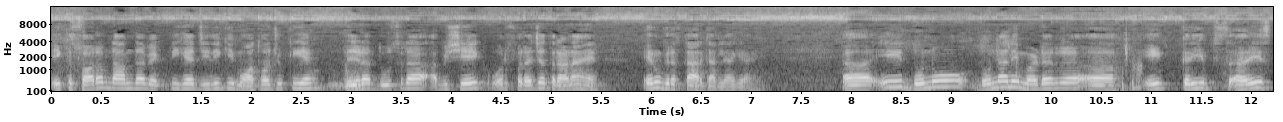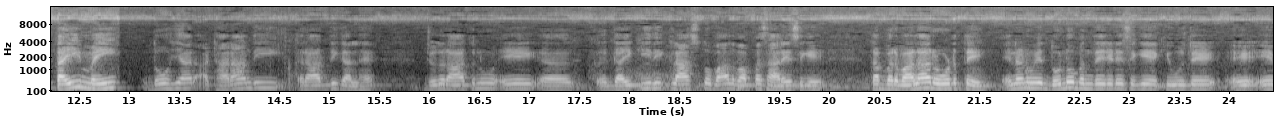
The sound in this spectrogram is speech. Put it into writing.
ਇੱਕ ਸੌਰਵ ਨਾਮ ਦਾ ਵਿਅਕਤੀ ਹੈ ਜਿਹਦੀ ਕੀ ਮੌਤ ਹੋ ਚੁੱਕੀ ਹੈ ਤੇ ਜਿਹੜਾ ਦੂਸਰਾ ਅਭਿਸ਼ੇਕ ਉਰਫ ਫਰਜਤ ਰਾਣਾ ਹੈ ਇਹਨੂੰ ਗ੍ਰਿਫਤਾਰ ਕਰ ਲਿਆ ਗਿਆ ਹੈ। ਇਹ ਦੋਨੋਂ ਦੋਨਾਂ ਨੇ ਮਰਡਰ ਇਹ ਕਰੀਬ ਸ- ਅ, ਇਹ 27 ਮਈ 2018 ਦੀ ਰਾਤ ਦੀ ਗੱਲ ਹੈ ਜਦੋਂ ਰਾਤ ਨੂੰ ਇਹ ਗਾਇਕੀ ਦੀ ਕਲਾਸ ਤੋਂ ਬਾਅਦ ਵਾਪਸ ਆ ਰਹੇ ਸੀਗੇ ਤਾਂ ਬਰਵਾਲਾ ਰੋਡ ਤੇ ਇਹਨਾਂ ਨੂੰ ਇਹ ਦੋਨੋਂ ਬੰਦੇ ਜਿਹੜੇ ਸੀਗੇ ਅਕਿਊਜ਼ਡ ਇਹ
